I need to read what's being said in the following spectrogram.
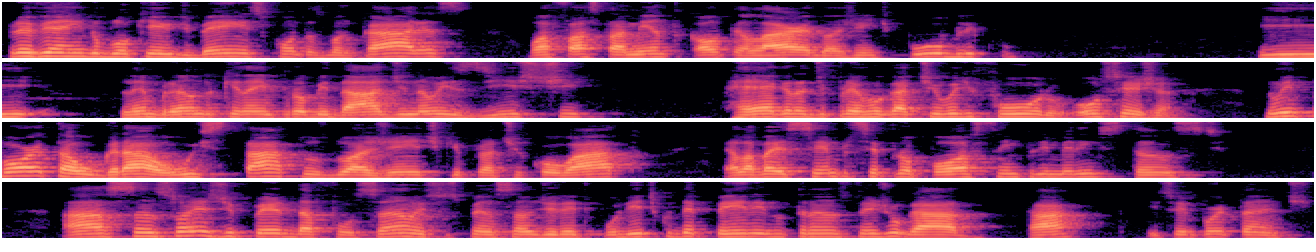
prevê ainda o bloqueio de bens, contas bancárias, o afastamento cautelar do agente público. E lembrando que na improbidade não existe regra de prerrogativa de foro, ou seja, não importa o grau, o status do agente que praticou o ato, ela vai sempre ser proposta em primeira instância. As sanções de perda da função e suspensão de direito político dependem do trânsito em julgado, tá? Isso é importante.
